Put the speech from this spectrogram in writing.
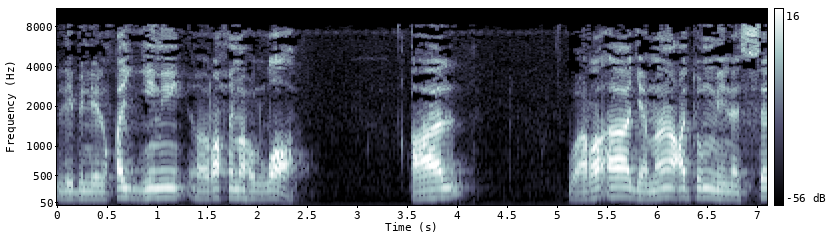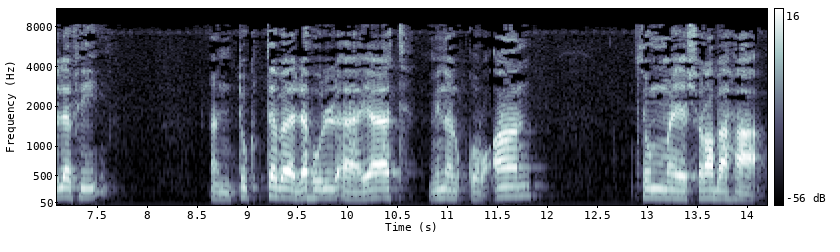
لابن القيم رحمه الله قال ورأى جماعة من السلف أن تكتب له الآيات من القرآن ثم يشربها.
